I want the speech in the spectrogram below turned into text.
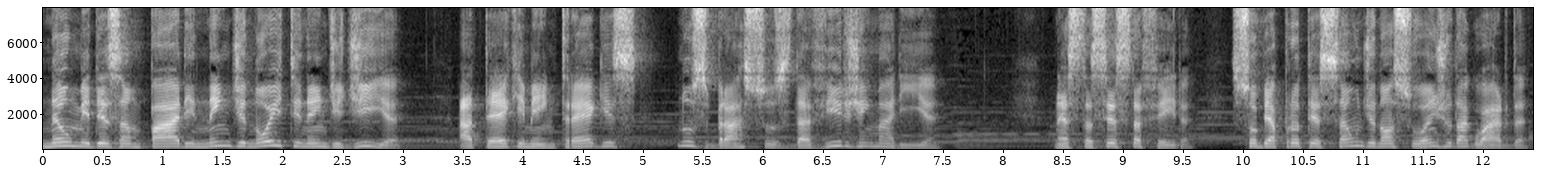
não me desampare nem de noite nem de dia, até que me entregues nos braços da Virgem Maria. Nesta sexta-feira, sob a proteção de nosso anjo da guarda,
